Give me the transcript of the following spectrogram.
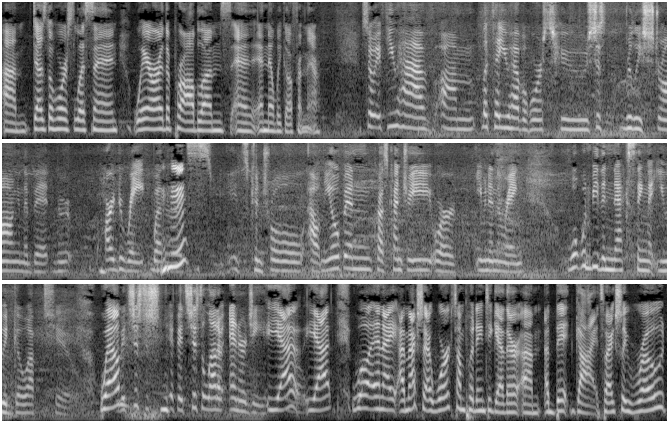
Um, does the horse listen? Where are the problems? And, and then we go from there. So if you have, um, let's say you have a horse who's just really strong in the bit, hard to rate whether mm-hmm. it's it's control out in the open, cross country, or even in the ring. What would be the next thing that you would go up to? Well, if it's just a, if it's just a lot of energy. Yeah, yeah. Well, and I, I'm actually I worked on putting together um, a bit guide. So I actually wrote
